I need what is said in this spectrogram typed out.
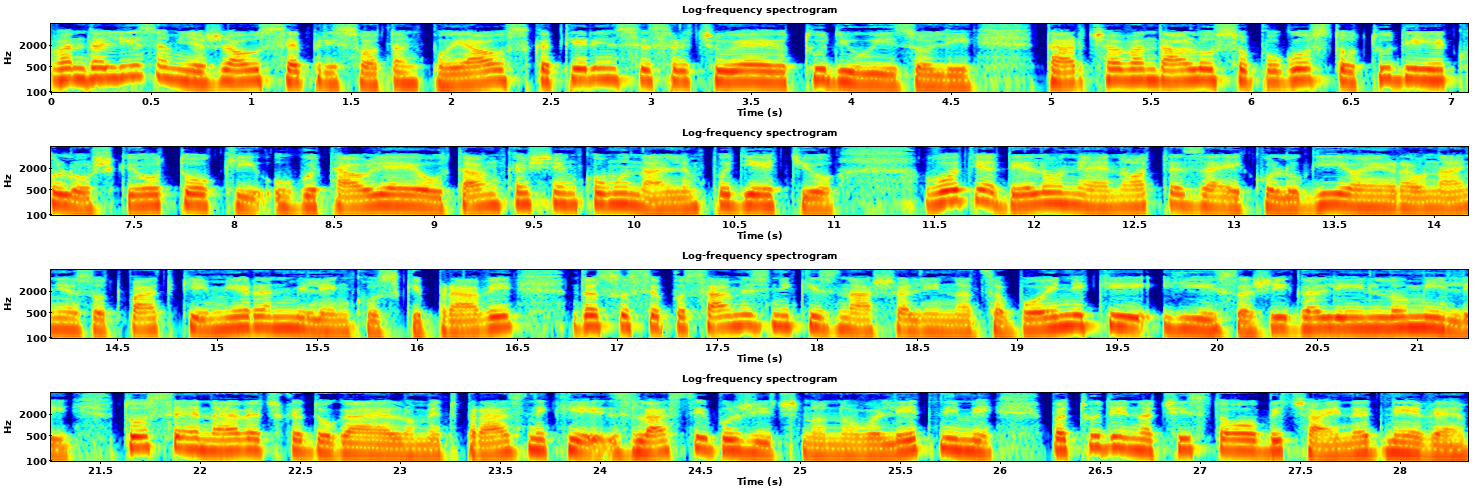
Vandalizem je žal vse prisoten pojav, s katerim se srečujejo tudi v izoli. Tarča vandalov so pogosto tudi ekološki otoki, ugotavljajo v tankajšnjem komunalnem podjetju. Vodja delovne enote za ekologijo in ravnanje z odpadki Miran Milenkovski pravi, da so se posamezniki znašali nad zabojniki, jih zažigali in lomili. To se je največkrat dogajalo med prazniki, zlasti božično-novoletnimi, pa tudi na čisto običajne dneve.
